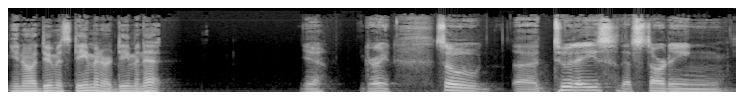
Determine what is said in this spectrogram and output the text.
you know a Dumas demon or a demonette. Yeah, great. So uh, two days that's starting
